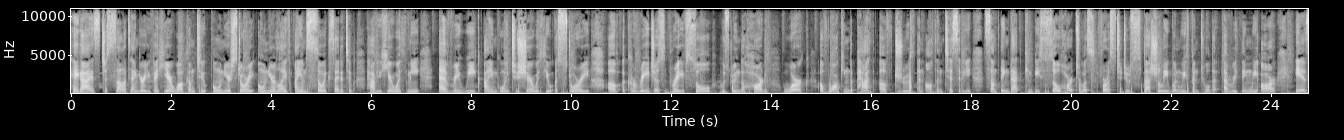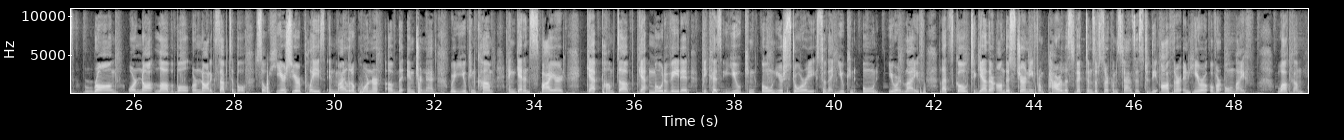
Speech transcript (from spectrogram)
Hey guys, Gisela Tangarifa here. Welcome to Own Your Story, Own Your Life. I am so excited to have you here with me. Every week, I am going to share with you a story of a courageous, brave soul who's doing the hard work of walking the path of truth and authenticity, something that can be so hard to us for us to do, especially when we've been told that everything we are is wrong or not lovable or not acceptable. So here's your place in my little corner of the internet where you can come and get inspired, get pumped up, get motivated because you can own your story so that you can own your life. Let's go together on this journey from powerless victims of circumstances to the author and hero of our own life. Welcome.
